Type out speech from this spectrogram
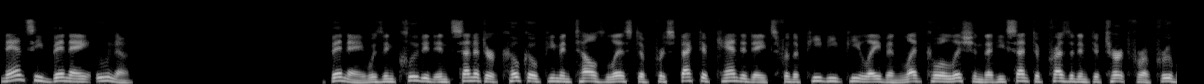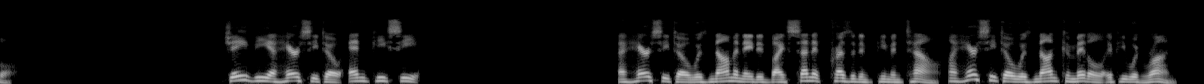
Nancy Binay Una Binay was included in Senator Coco Pimentel's list of prospective candidates for the PDP-Laban-led coalition that he sent to President Duterte for approval. J. V. Ejercito, NPC Ejercito was nominated by Senate President Pimentel. Ejercito was non-committal if he would run.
